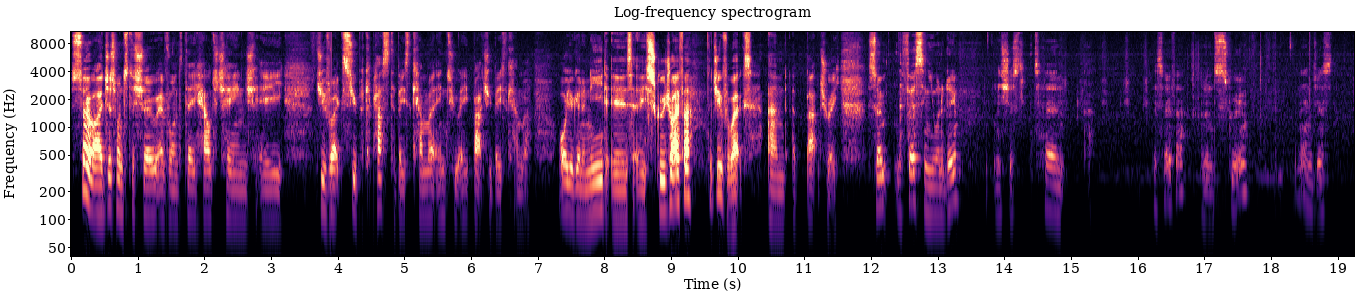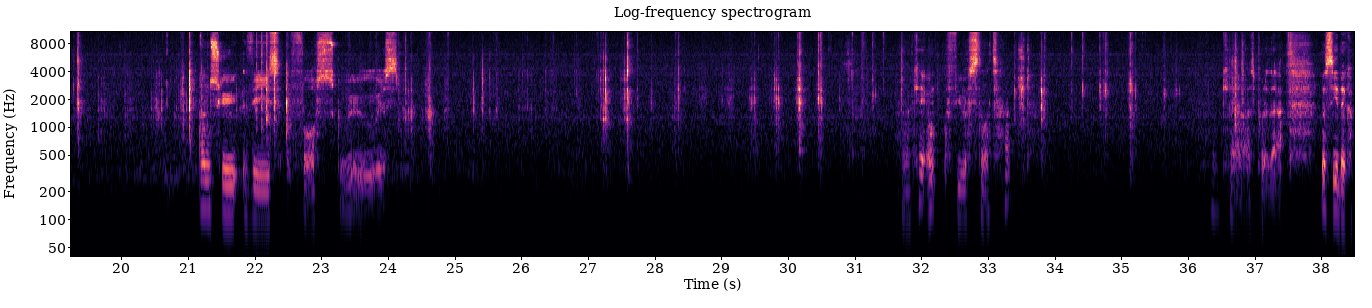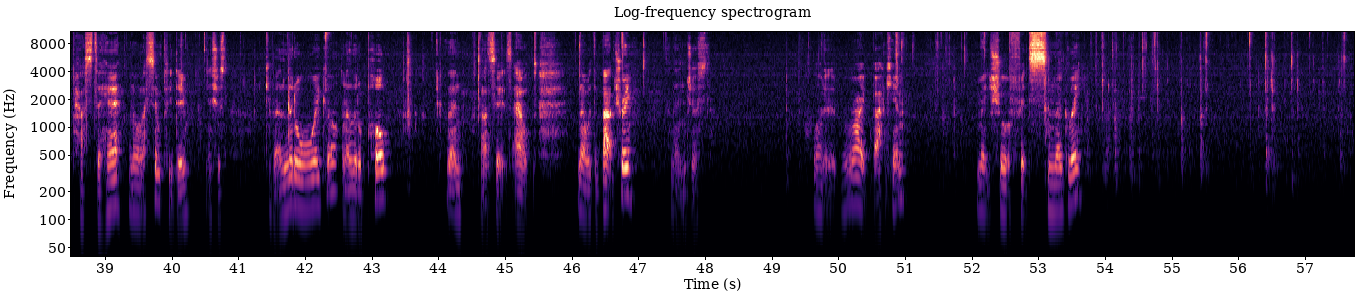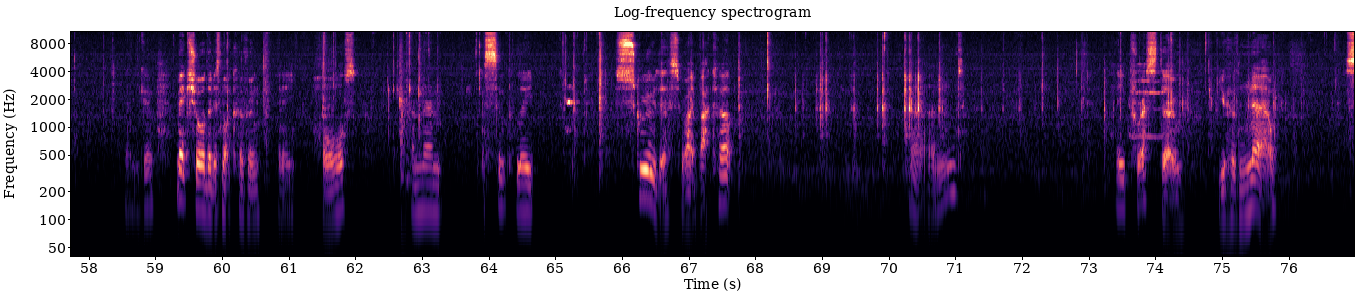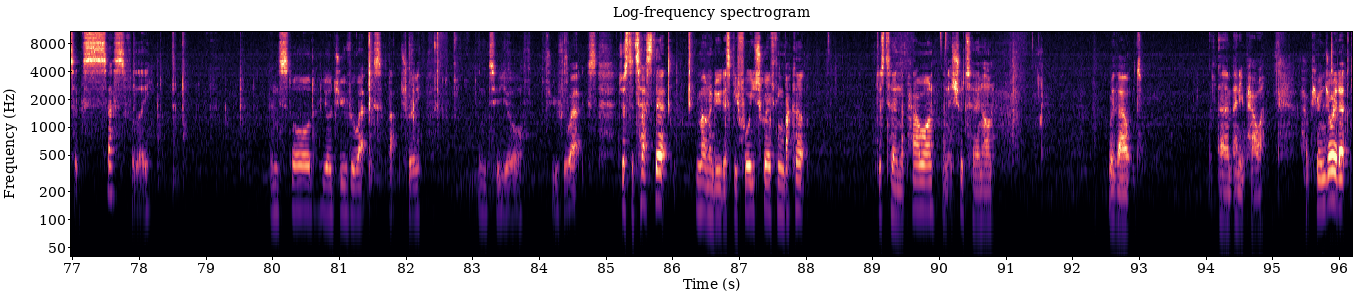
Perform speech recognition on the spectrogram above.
So I just wanted to show everyone today how to change a JooVuu X supercapacitor based camera into a battery based camera. All you're going to need is a screwdriver, the JooVuu X and a battery. So the first thing you want to do is just turn this over and unscrew and then just unscrew these four screws. Okay, oh, a few are still attached. Okay, let's put it there. You'll see the capacitor here, and all I simply do is just give it a little wiggle and a little pull, and then that's it, it's out. Now with the battery, and then just plug it right back in. Make sure it fits snugly. There you go. Make sure that it's not covering any holes and then simply screw this right back up and hey presto you have now successfully installed your JooVuu X battery into your JooVuu X. Just to test it, you might want to do this before you screw everything back up. Just turn the power on and it should turn on without um, any power. Hope you enjoyed it.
